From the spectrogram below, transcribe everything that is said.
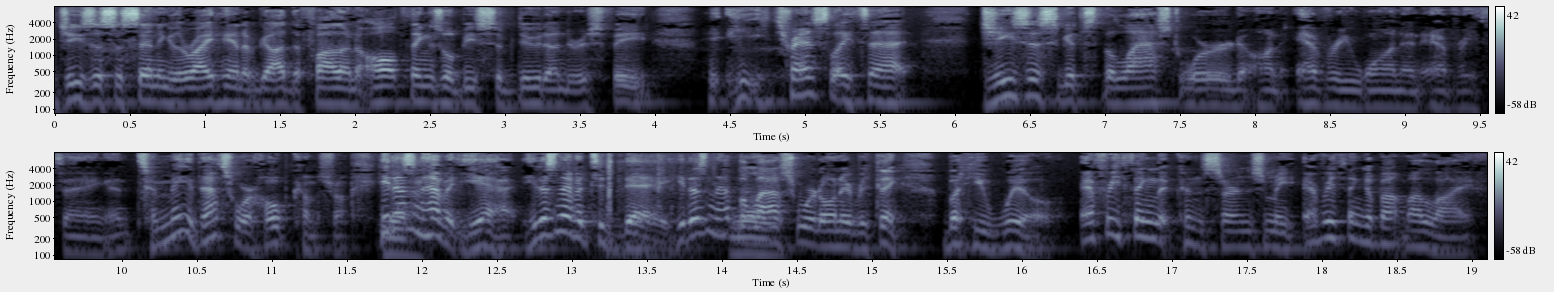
Jesus ascending to the right hand of God the Father and all things will be subdued under his feet. He, he translates that Jesus gets the last word on everyone and everything. And to me, that's where hope comes from. He doesn't have it yet. He doesn't have it today. He doesn't have the last word on everything, but he will. Everything that concerns me, everything about my life,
